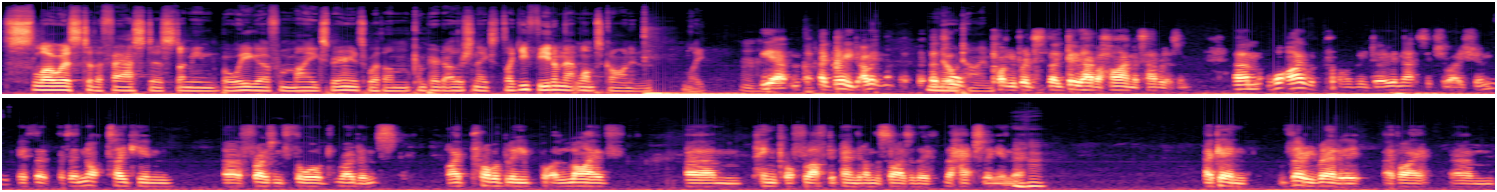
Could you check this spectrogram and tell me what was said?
slowest to the fastest, I mean, Boiga, from my experience with them compared to other snakes, it's like you feed them, that lump's gone in like Yeah, agreed. I mean, as No all time. colubrids, they do have a high metabolism. Um, what I would probably do in that situation, if they're, if they're not taking uh, frozen thawed rodents, I'd probably put a live um, pink or fluff, depending on the size of the, the hatchling in there. Mhm. again, very rarely have I um,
